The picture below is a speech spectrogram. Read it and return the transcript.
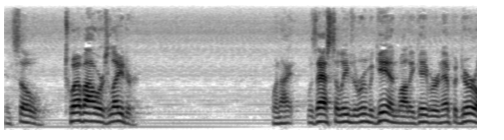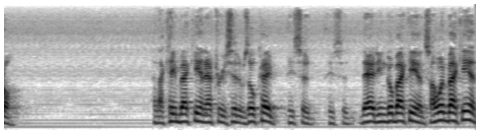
And so 12 hours later, when I was asked to leave the room again while he gave her an epidural, and I came back in after he said it was okay. He said, he said, Dad, you can go back in. So I went back in.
